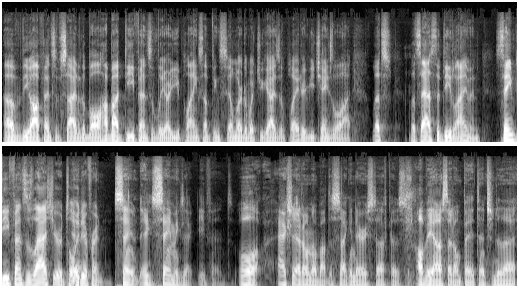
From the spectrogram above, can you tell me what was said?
of the offensive side of the ball. How about defensively? Are you playing something similar to what you guys have played, or have you changed a lot? Let's let's ask the D lineman. Same defense as last year, or totally yeah, different? Same same exact defense. Well, actually, I don't know about the secondary stuff because I'll be honest, I don't pay attention to that.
